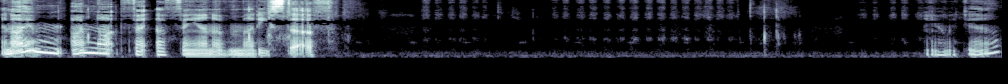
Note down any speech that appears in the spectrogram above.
And I'm I'm not fa a fan of muddy stuff. There we go.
